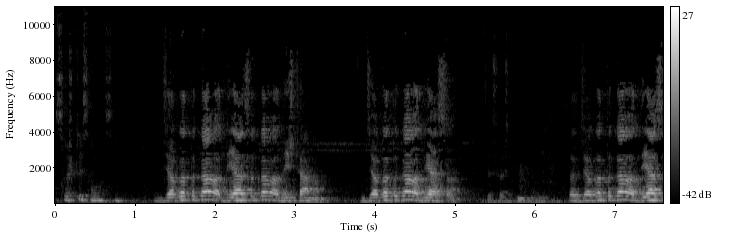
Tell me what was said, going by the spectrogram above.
सृष्टि समस्या जगत का अध्यास का अधिष्ठान जगत का अध्यास। अच्छा है। तो जगत का अध्यास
